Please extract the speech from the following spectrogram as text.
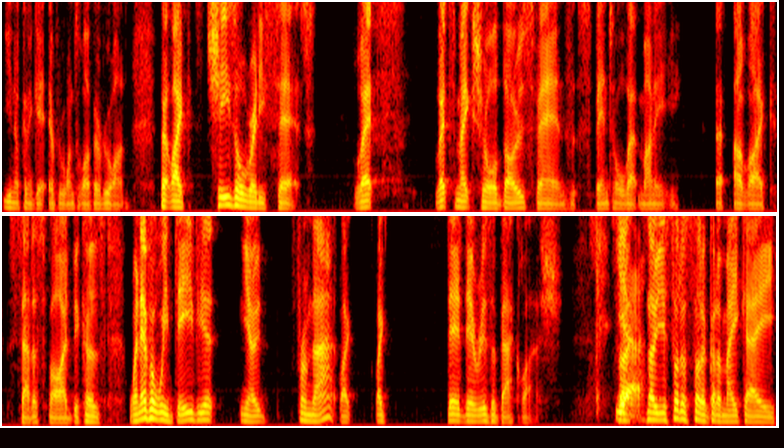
you're not going to get everyone to love everyone, but like she's already set. Let's let's make sure those fans that spent all that money are, are like satisfied because whenever we deviate you know from that like like there there is a backlash. So, Yeah. so you sort of sort of got to make a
